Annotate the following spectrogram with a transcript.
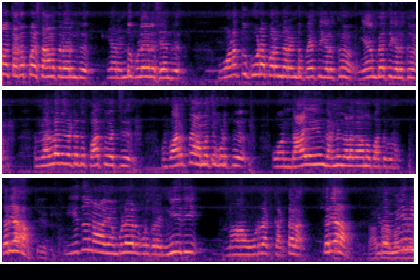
உன் தகப்ப ஸ்தானத்தில் இருந்து என் ரெண்டு பிள்ளைகளும் சேர்ந்து உனக்கு கூட பிறந்த ரெண்டு பேத்திகளுக்கும் என் பேத்திகளுக்கும் நல்லது கெட்டது பார்த்து வச்சு வரத்தை அமைச்சு கொடுத்து உன் தாயையும் கண்ணும் கலகாமல் பார்த்துக்கணும். சரியா? இது நான் என் பிள்ளைகளுக்கு கொடுக்குற நீதி. நான் விடுற கட்டளை. சரியா? இதை மீறி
